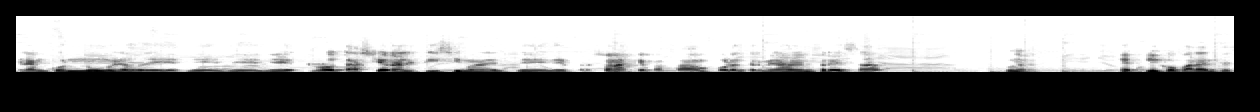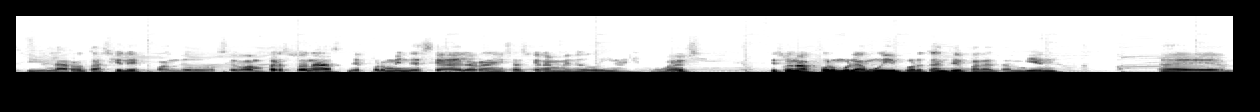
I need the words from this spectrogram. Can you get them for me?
eran con números de, rotación altísima de, personas que pasaban por determinadas empresas, explico paréntesis. La rotación es cuando se van personas de forma indeseada de la organización en menos de un año. Es, una fórmula muy importante para también eh,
